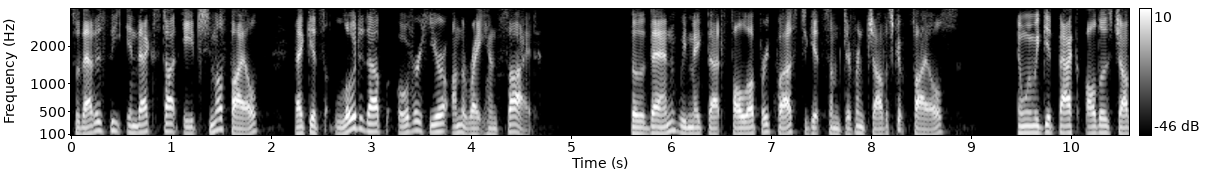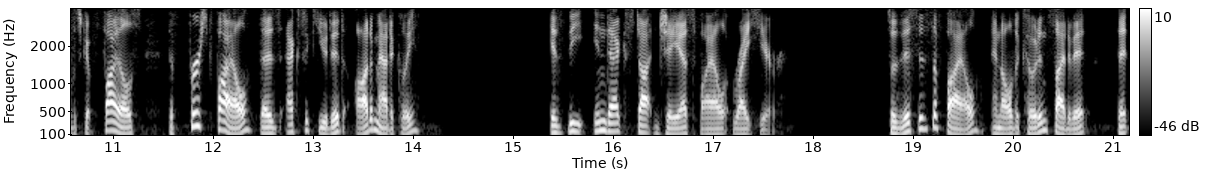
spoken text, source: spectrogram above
So that is the index.html file that gets loaded up over here on the right-hand side. So then we make that follow-up request to get some different JavaScript files. And when we get back all those JavaScript files, the first file that is executed automatically is the index.js file right here. So this is the file and all the code inside of it that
